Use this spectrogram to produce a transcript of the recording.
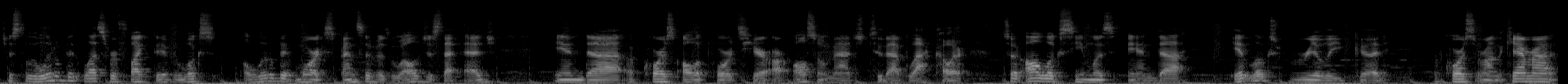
just a little bit less reflective. It looks a little bit more expensive as well, just that edge. And uh, of course, all the ports here are also matched to that black color. So it all looks seamless and uh, it looks really good. Of course, around the camera,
